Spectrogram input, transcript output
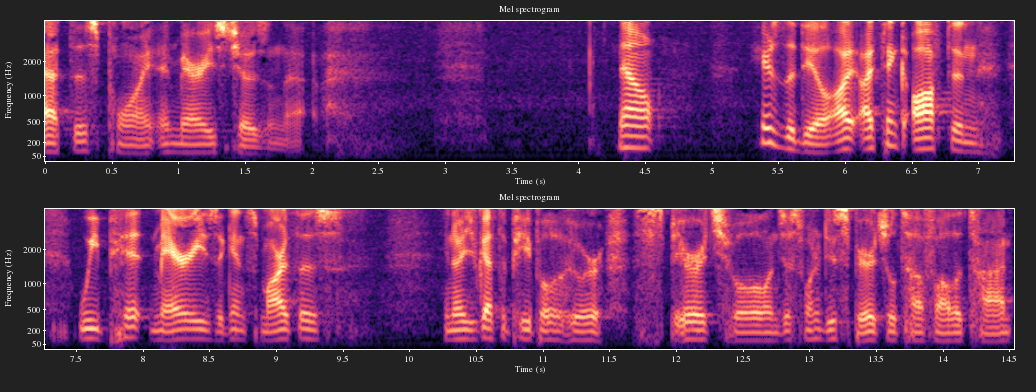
at this point, and Mary's chosen that. Now, here's the deal I, I think often we pit Mary's against Martha's. You know, you've got the people who are spiritual and just want to do spiritual tough all the time.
